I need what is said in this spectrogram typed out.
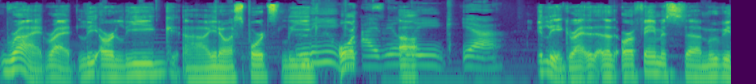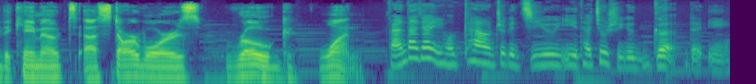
Right, right. Le- or league, uh, you know, a sports league. league or Ivy uh, League yeah league, right? Uh, Or a famous uh, movie that came out, uh, Star Wars Rogue One. 反正大家以后看到这个 G U E，它就是一个 g 的音。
